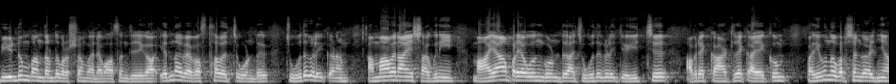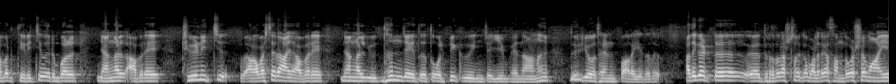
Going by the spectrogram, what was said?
വീണ്ടും പന്ത്രണ്ട് വർഷം വനവാസം ചെയ്യുക എന്ന വ്യവസ്ഥ വെച്ചുകൊണ്ട് ചൂത് കളിക്കണം. അമ്മാവനായ ശകുനി മായാപ്രയോഗം കൊണ്ട് ആ ചൂതുകളി ജയിച്ച് അവരെ കാട്ടിലേക്ക് അയക്കും. പതിമൂന്ന് വർഷം കഴിഞ്ഞ് അവർ തിരിച്ചു വരുമ്പോൾ ഞങ്ങൾ അവരെ ക്ഷീണിച്ച് അവശരായ അവരെ ഞങ്ങൾ യുദ്ധം ചെയ്ത് തോൽപ്പിക്കുകയും ചെയ്യും എന്നാണ് ദുര്യോധനൻ പറയുന്നത്. അത് കേട്ട് ധൃതരാഷ്ട്രക്ക് വളരെ സന്തോഷമായി.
